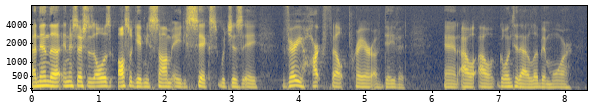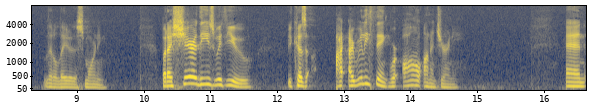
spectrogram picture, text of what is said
And then the intercessors also gave me Psalm 86, which is a very heartfelt prayer of David. And I'll, I'll go into that a little bit more a little later this morning. But I share these with you because I, I really think we're all on a journey. And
